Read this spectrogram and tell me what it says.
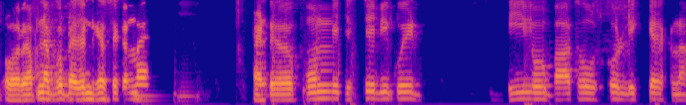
और अपने आपको प्रेजेंट कैसे करना है? एंड फ़ोन में जिससे भी कोई डी हो बात हो उसको लिख के रखना।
